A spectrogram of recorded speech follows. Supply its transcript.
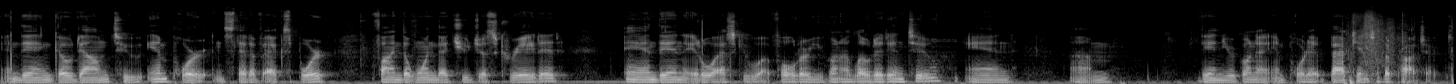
and then go down to import instead of export. Find the one that you just created and then it'll ask you what folder you're going to load it into and um, then you're going to import it back into the project.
